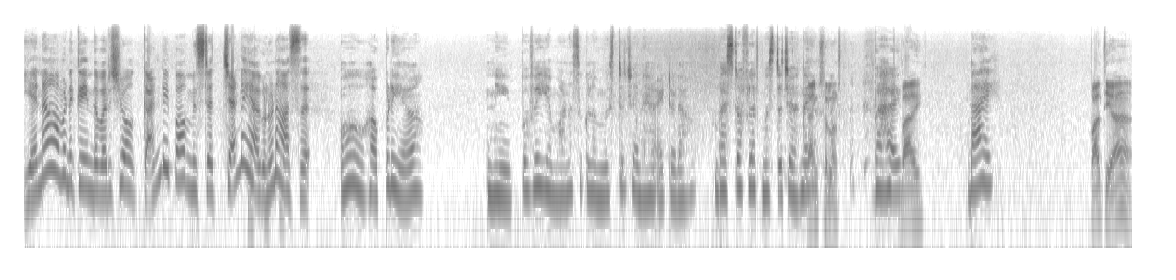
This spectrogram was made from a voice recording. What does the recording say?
ஏன்னா அவனுக்கு இந்த வருஷம் கண்டிப்பா மிஸ்டர் சென்னை ஆகணும்னு ஆசை. ஓ அப்படியா? நீ இப்பவே என் மனசுக்குள்ள மிஸ்டர் சென்னை ஆயிட்டடா. Best of luck mister Chennai. Thanks a lot bye bye bye பாத்தியா?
